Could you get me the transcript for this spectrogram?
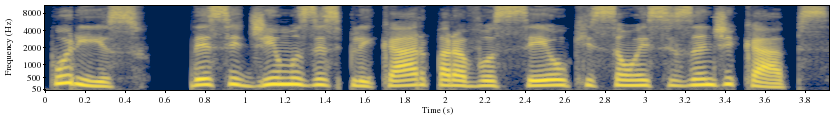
Por isso, decidimos explicar para você o que são esses handicaps.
